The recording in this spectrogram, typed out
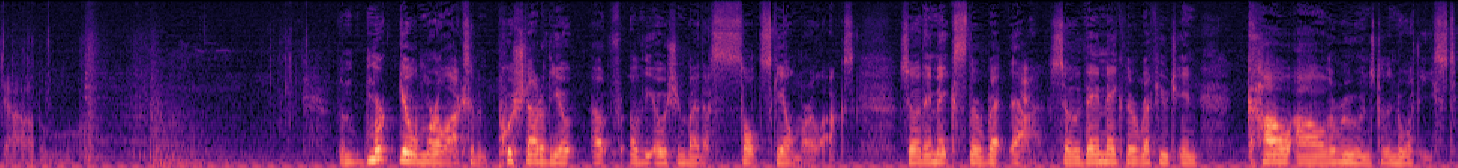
Dabu. The Murkgill Murlocs have been pushed out of the out of the ocean by the Saltscale Murlocs. So they makes their re- uh, yeah, so they make their refuge in Kal'ai ruins to the northeast.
